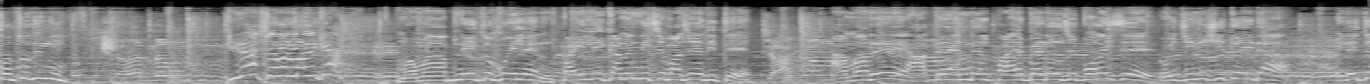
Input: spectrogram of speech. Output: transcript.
কত দিমু কিরে আমার মালিকা? মামা, আপনিই তো কইলেন পাইলেই কানের নিচে বাজায় দিতে। আমারে হাতে হ্যান্ডেল, পায়ে প্যাডেল যে ওই জিনিসই তো এইটা এটাই তো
